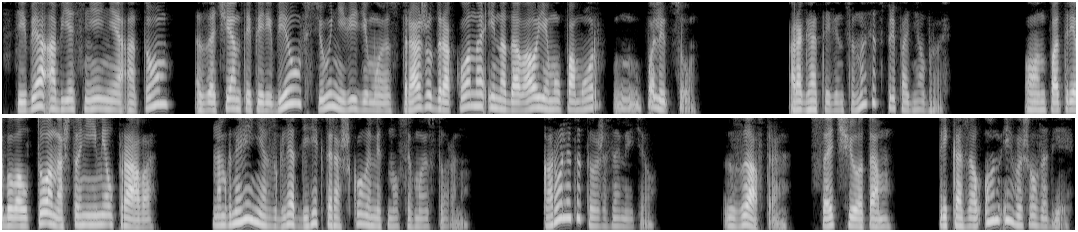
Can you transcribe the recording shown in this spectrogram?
«С тебя объяснение о том, зачем ты перебил всю невидимую стражу дракона и надавал ему помор по лицу». Рогатый венценосец приподнял бровь. Он потребовал то, на что не имел права. На мгновение взгляд директора школы метнулся в мою сторону. Король это тоже заметил. «Завтра. С отчетом», — приказал он и вышел за дверь.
